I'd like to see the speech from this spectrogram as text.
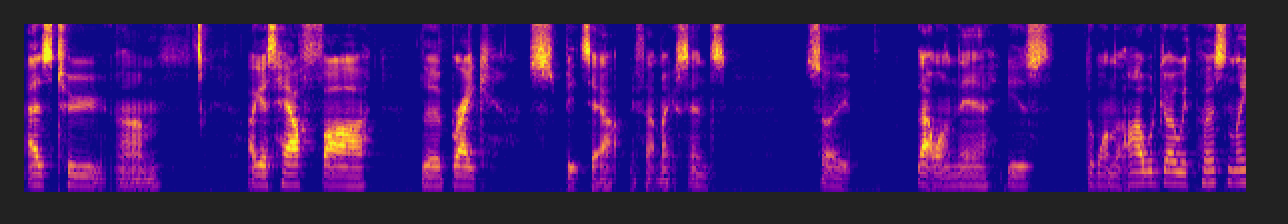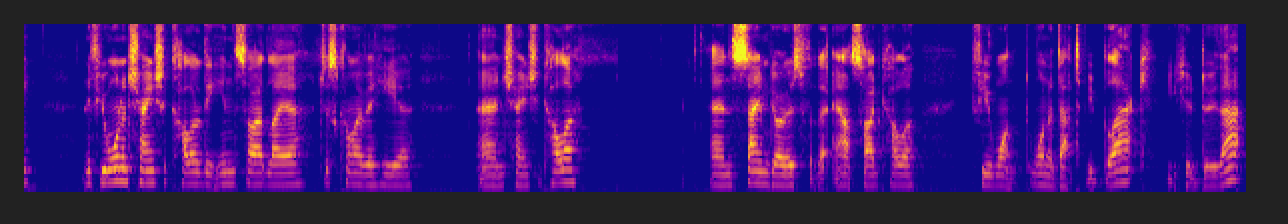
as to, um, I guess, how far the break spits out, if that makes sense. So that one there is the one that I would go with personally. And if you want to change the color of the inside layer, just come over here and change the color. And same goes for the outside color. If you want wanted that to be black, you could do that.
